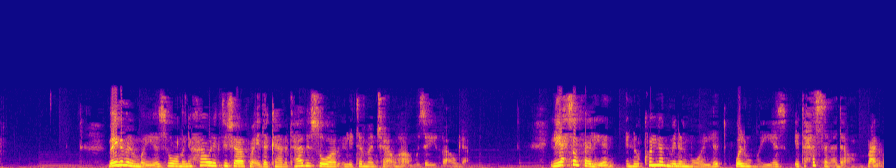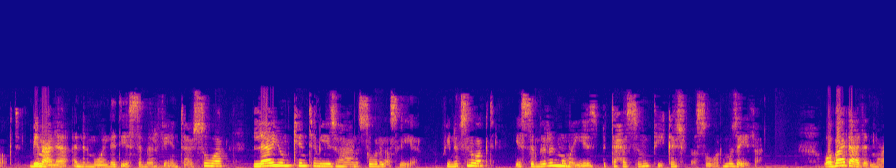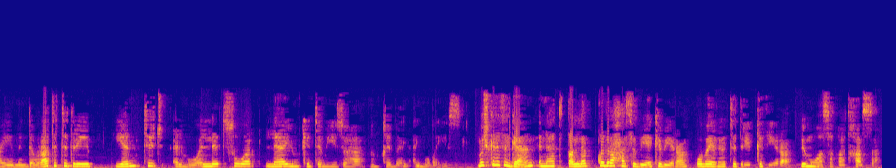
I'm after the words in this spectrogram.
بينما المميز هو من يحاول اكتشاف ما إذا كانت هذه الصور اللي تم إنشاؤها مزيفة أو لا. اللي يحصل فعليا أنه كل من المولد والمميز يتحسن أداؤه مع الوقت بمعنى أن المولد يستمر في إنتاج صور لا يمكن تمييزها عن الصورة الأصلية. في نفس الوقت يستمر المميز بالتحسن في كشف الصور المزيفة وبعد عدد معين من دورات التدريب ينتج المولد صور لا يمكن تمييزها من قبل المميز. مشكلة الجان أنها تتطلب قدرة حاسوبية كبيرة وبيانات تدريب كثيرة بمواصفات خاصة.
